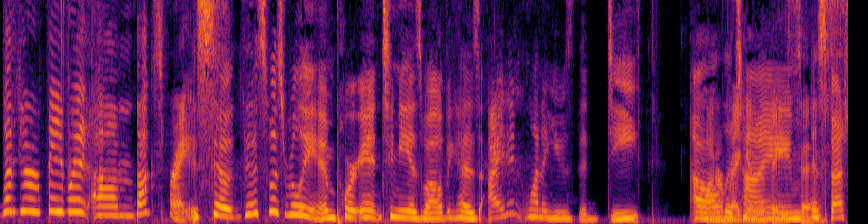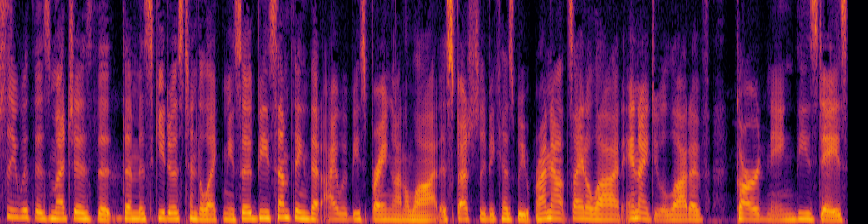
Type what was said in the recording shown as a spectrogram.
what's your favorite um bug spray? So this was really important to me as well because I didn't want to use the DEET all the time, basis. especially with as much as the, the mosquitoes tend to like me. So it'd be something that I would be spraying on a lot, especially because we run outside a lot and I do a lot of gardening these days.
